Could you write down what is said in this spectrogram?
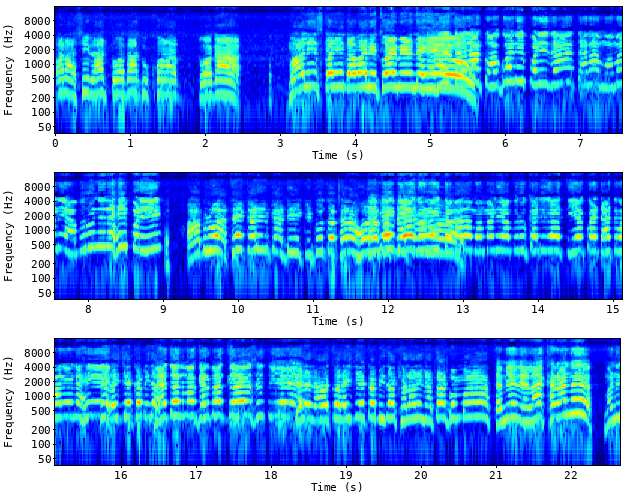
અને આશી રાત ટોગા દુખોણા ટોગા. માલિશ કરી દવાની તોય મેળ નહીં આવ્યો. તારા ટોગોની પડી જા તારા મામાની આબરૂની નહીં પડી. આબરૂ હાથે કરીને કાઢી કીધું તો ખરા હોય તમે બે જણો તમારા તમારા મામાની આબરૂ કાઢી રહ્યા તીએ કોઈ દાંત વાળ્યો તે નહીં લઈ જે કબીદા મેદાનમાં ગરબાત ગાયો છે તીએ. એટલે ના તો લઈ જાય કબીદા ખેલાડી નતા ગોમમાં તમે વેલા ખરા ને? મને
